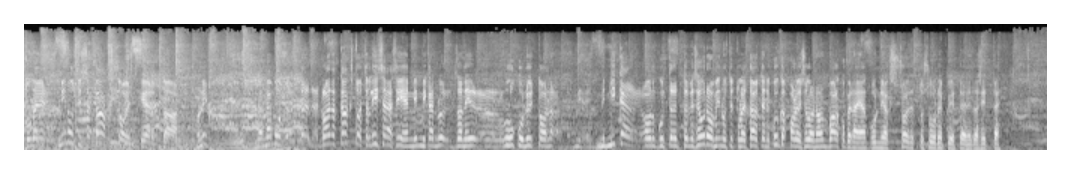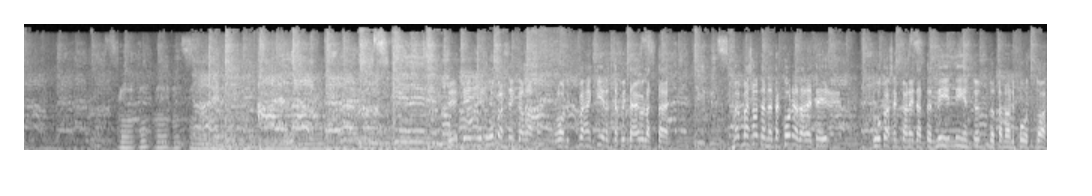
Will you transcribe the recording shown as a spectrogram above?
tulee minuutissa 12 kertaa. No niin, mä, mä puhun, laitat 12 lisää siihen, mi- mikä nu- toni, luku nyt on. Mi- Mikä on, kun seuraava minuutti tulee täyteen, niin kuinka paljon silloin on valko kunniaksi soitettu suurin piirtein niitä sitten? Mm, mm, mm, mm, mm. De, de, Lukasenkalla on vähän kiirettä pitää yllättää. Mä, mä soitan näitä koneita, ettei Lukasenkaan ei tarvitse niihin, niihin tota, noin, puuttua.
